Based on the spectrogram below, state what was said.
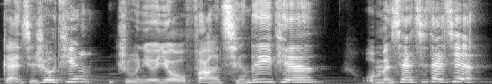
感谢收听，祝你有放晴的一天。我们下期再见。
